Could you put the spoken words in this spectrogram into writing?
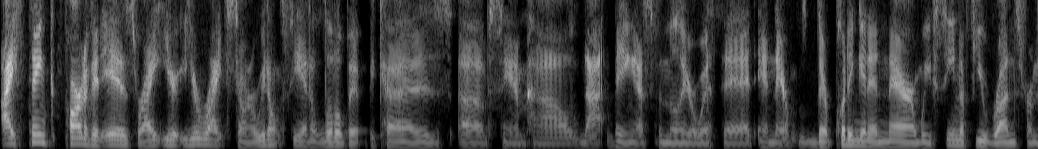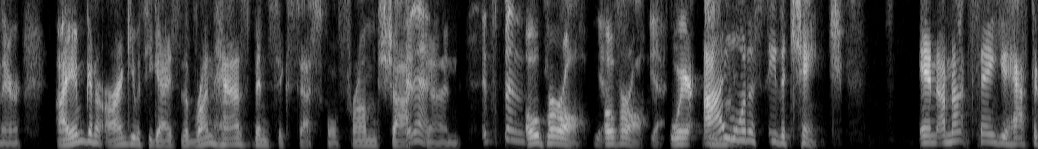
I think part of it is right. You're you're right, Stoner. We don't see it a little bit because of Sam Howell not being as familiar with it, and they're they're putting it in there. We've seen a few runs from there. I am going to argue with you guys. The run has been successful from shotgun It's been overall. Yes, Overall, yes. where I Mhm. want to see the change, and I'm not saying you have to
